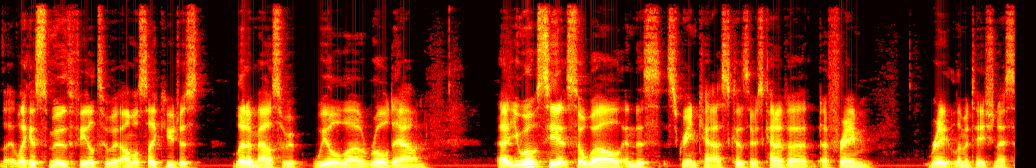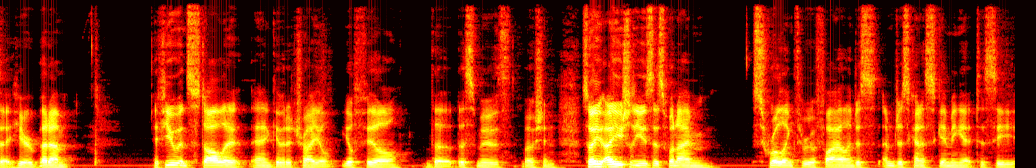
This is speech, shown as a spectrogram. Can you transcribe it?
like a smooth feel to it, almost like you just let a mouse wheel uh, roll down. Uh, you won't see it so well in this screencast because there's kind of a, a frame rate limitation I set here. But um, if you install it and give it a try, you'll you'll feel the the smooth motion. So I, I usually use this when I'm scrolling through a file and just I'm just kind of skimming it to see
